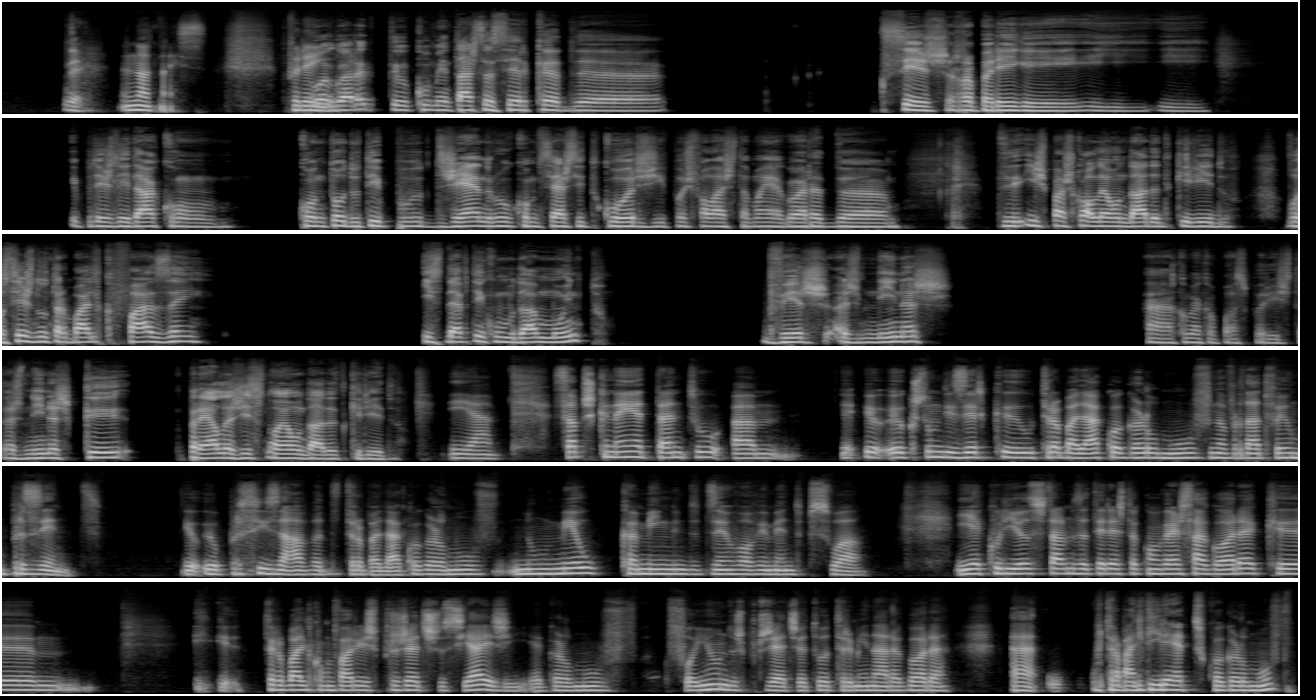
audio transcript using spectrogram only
É. Not nice. Por aí. Tu agora tu comentaste acerca de que seres rapariga e, e, e, poderes lidar com, com todo o tipo de género, como disseste, e de cores, e depois falaste também agora de, de ir para a escola é um dado adquirido. Vocês no trabalho que fazem, isso deve te incomodar muito ver as meninas. Ah, como é que eu posso pôr isto? As meninas que para elas isso não é um dado adquirido. Yeah. Sabes que nem é tanto. um, eu, eu costumo dizer que o trabalhar com a Girl Move, na verdade, foi um presente. Eu, eu precisava de trabalhar com a Girl Move no meu caminho de desenvolvimento pessoal. E é curioso estarmos a ter esta conversa agora que trabalho com vários projetos sociais e a Girl Move foi um dos projetos. Eu estou a terminar agora ah, o, trabalho direto com a Girl Move,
